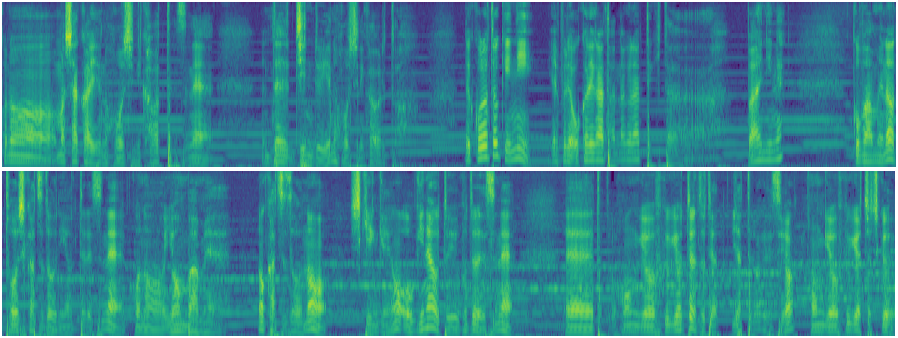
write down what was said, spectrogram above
この、まあ、社会への奉仕に変わってですね、で、人類への奉仕に変わると。で、この時に、やっぱりお金が足んなくなってきた場合にね、5番目の投資活動によってですね、この4番目の活動の資金源を補うということでですね、えー、例えば本業、副業っていうのをずっとやってるわけですよ。本業、副業、貯蓄。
